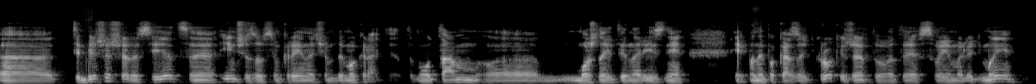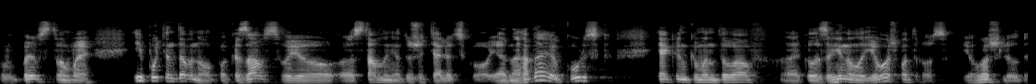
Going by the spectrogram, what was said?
Е, тим більше, що Росія це інша зовсім країна, чим демократія. Тому там е, можна йти на різні, як вони показують, кроки, жертвувати своїми людьми, вбивствами. І Путін давно показав своє е, ставлення до життя людського. Я нагадаю, Курськ, як він коментував, коли загинули його ж матроси, його ж люди.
